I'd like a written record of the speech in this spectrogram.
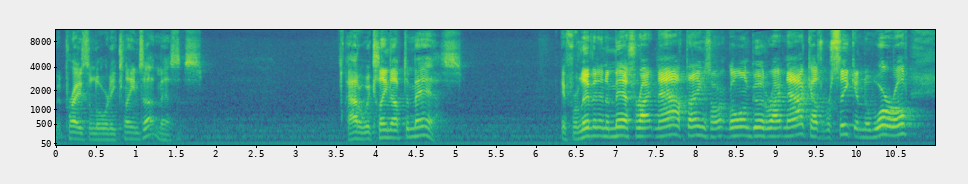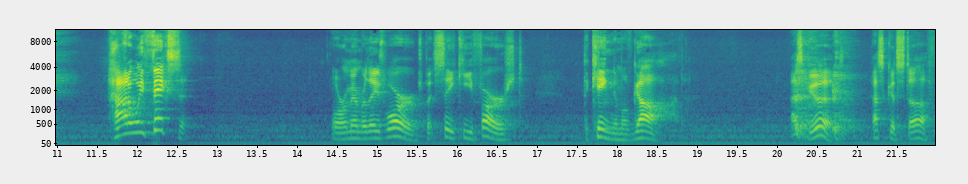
But praise the Lord, He cleans up messes. How do we clean up the mess? If we're living in a mess right now, things aren't going good right now because we're seeking the world, how do we fix it? Well, remember these words, but seek ye first the kingdom of God. That's good. That's good stuff.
